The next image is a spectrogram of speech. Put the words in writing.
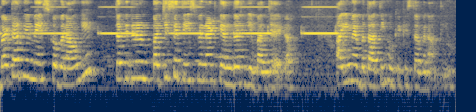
बटर में मैं इसको बनाऊँगी तकरीबन 25 से 30 मिनट के अंदर ये बन जाएगा। आइए मैं बताती हूँ कि किस तरह बनाती हूँ।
